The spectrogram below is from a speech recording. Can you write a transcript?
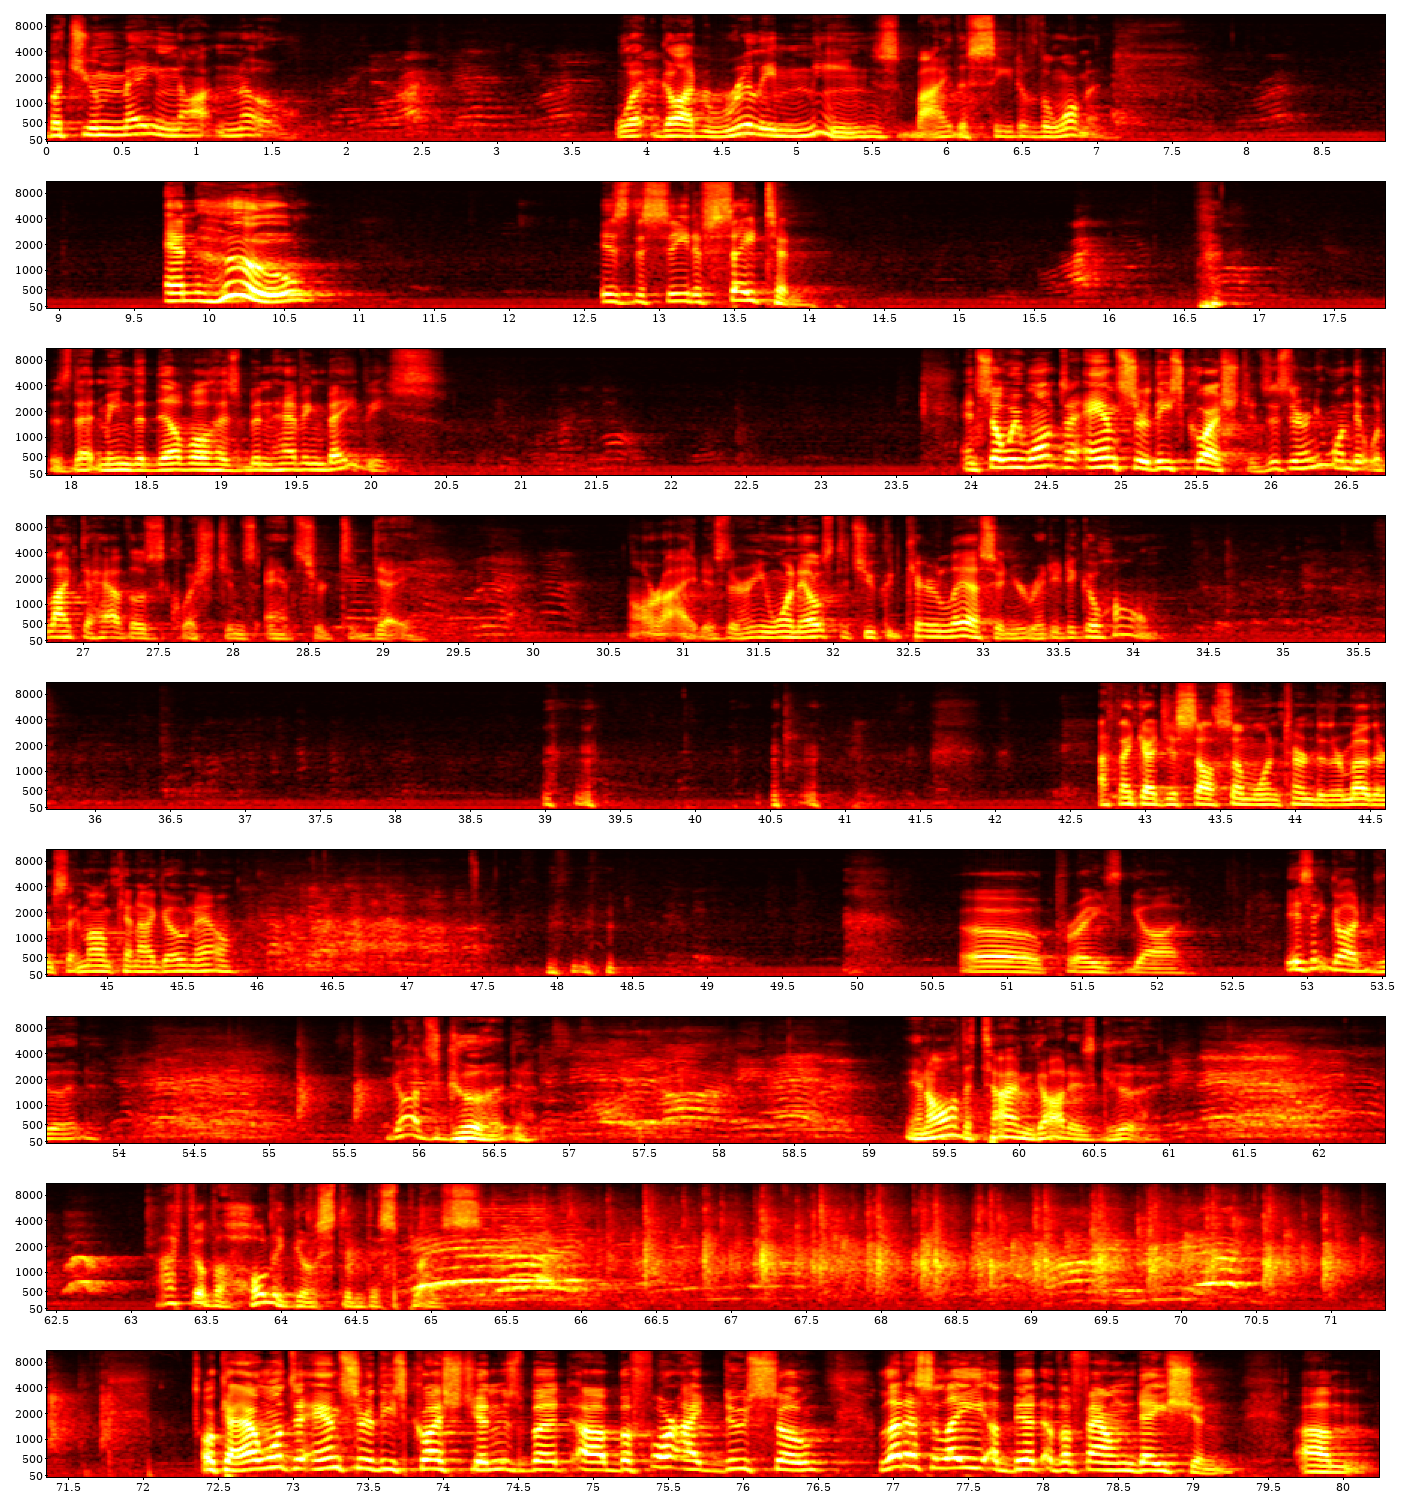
but you may not know what God really means by the seed of the woman. And who is the seed of Satan? Does that mean the devil has been having babies? And so we want to answer these questions. Is there anyone that would like to have those questions answered today? All right. Is there anyone else that you could care less and you're ready to go home? I think I just saw someone turn to their mother and say, Mom, can I go now? oh, praise God. Isn't God good? God's good. And all the time, God is good. I feel the Holy Ghost in this place. Okay, I want to answer these questions, but uh, before I do so, let us lay a bit of a foundation. Um,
